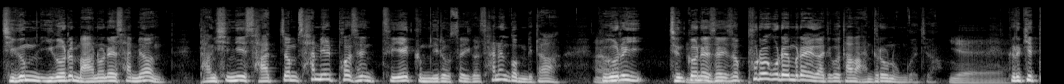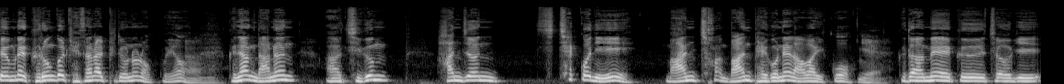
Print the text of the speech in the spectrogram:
지금 이거를 만 원에 사면 당신이 4.31%의 금리로서 이걸 사는 겁니다. 그거를 어. 증권회사에서 음. 프로그램을 해가지고 다 만들어 놓은 거죠. 예. 그렇기 때문에 그런 걸 계산할 필요는 없고요. 어. 그냥 나는 아, 지금 한전 채권이 만 천, 만 백 원에 나와 있고, 예. 그 다음에 그 저기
